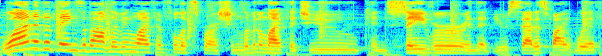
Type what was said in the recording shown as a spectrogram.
One of the things about living life in full expression, living a life that you can savor and that you're satisfied with,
